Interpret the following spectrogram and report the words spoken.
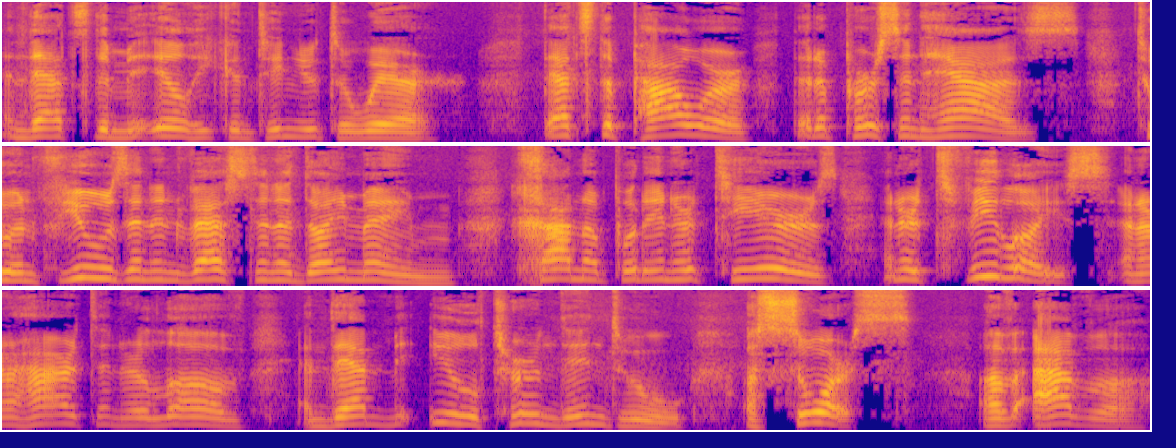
and that's the me'il he continued to wear. That's the power that a person has to infuse and invest in a daimim. Chana put in her tears and her tefillos and her heart and her love, and that me'il turned into a source of ava,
